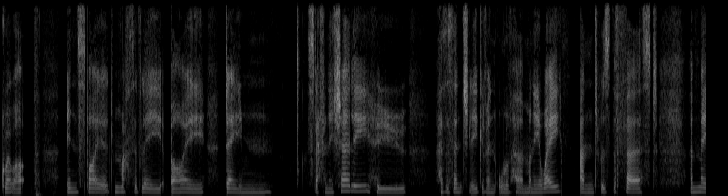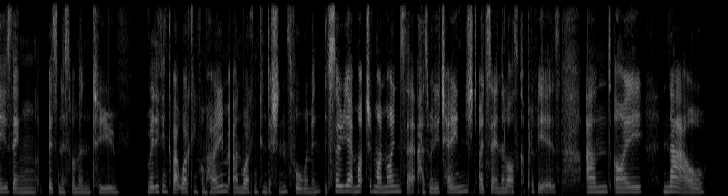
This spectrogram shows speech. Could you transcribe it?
grow up inspired massively by Dame Stephanie Shirley, who has essentially given all of her money away and was the first amazing businesswoman to really think about working from home and working conditions for women. So, yeah, much of my mindset has really changed, I'd say, in the last couple of years. And I now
